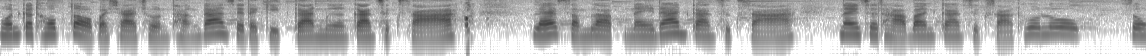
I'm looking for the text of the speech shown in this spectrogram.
ผลกระทบต่อประชาชนทั้งด้านเศรษฐกิจการเมืองการศึกษา และสำหรับในด้านการศึกษา ในสถาบันการศึกษาทั่วโลก ส่ง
